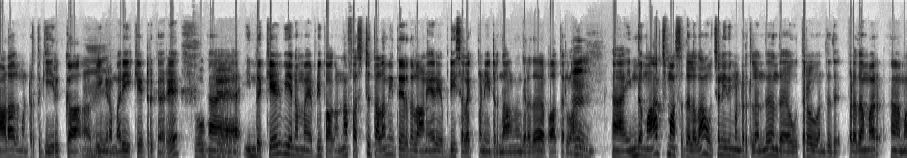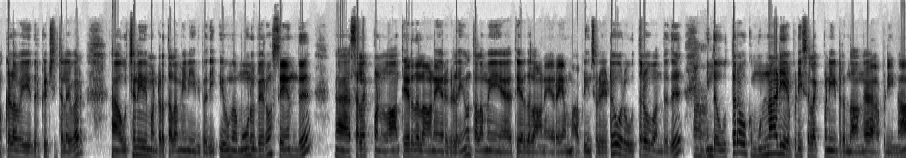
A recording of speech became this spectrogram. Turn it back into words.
நாடாளுமன்றத்துக்கு இருக்கா அப்படிங்கிற மாதிரி கேட்டிருக்காரு. இந்த கேள்வியை நம்ம எப்படி பார்க்கணும்னா ஃபர்ஸ்ட் தலைமை தேர்தல் ஆணையர் எப்படி செலக்ட் பண்ணிட்டு இருந்தாங்கிறத பார்த்துடலாம் இந்த மார்ச் மாசத்துல தான் உச்சநீதிமன்றத்துல இருந்து அந்த உத்தரவு வந்தது. பிரதமர் மக்களவை எதிர்க்கட்சி தலைவர் உச்சநீதிமன்ற தலைமை நீதிபதி. இவங்க மூணு பேரும் சேர்ந்து செலக்ட் பண்ணலாம். தேர்தல் ஆணையர்களையும் தலைமை தேர்தல் ஆணையரையும் அப்படின்னு சொல்லிட்டு ஒரு உத்தரவு வந்தது. இந்த உத்தரவுக்கு முன்னாடி எப்படி செலக்ட் பண்ணிட்டு இருந்தாங்க அப்படின்னா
